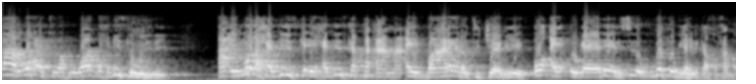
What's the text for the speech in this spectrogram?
qaar waxaa jira ruwaadda xadiidka weriday a'imada xadiidka ee xadiidka taqaanaa ay baareen oo tijaabiyeen oo ay ogaadeen sida uga fog yahay ninkaasu hadda.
